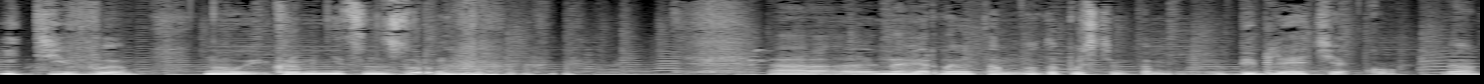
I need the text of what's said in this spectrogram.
идти в... Ну, кроме нецензурного, наверное, там, ну, допустим, там, в библиотеку, да,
